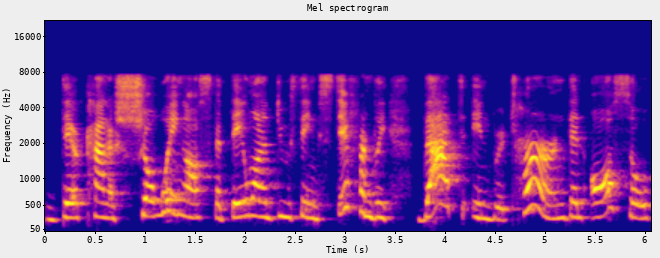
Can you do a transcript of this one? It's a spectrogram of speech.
they're kind of showing us that they want to do things differently that in return then also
